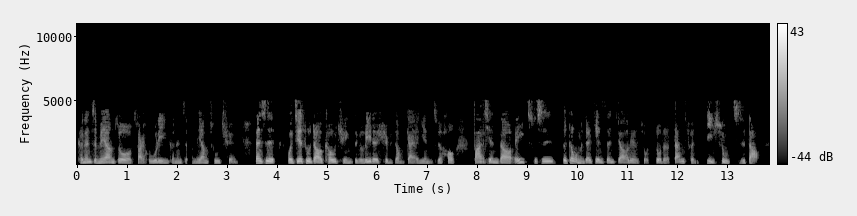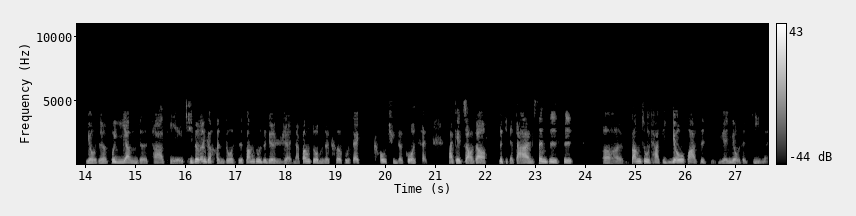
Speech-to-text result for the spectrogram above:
可能怎么样做甩壶铃，可能怎么样出拳。但是我接触到 coaching 这个 leadership 这种概念之后，发现到，哎，其实这跟我们在健身教练所做的单纯技术指导有着不一样的差别。其中一个很多是帮助这个人啊，帮助我们的客户在 coaching 的过程，他可以找到自己的答案，甚至是。呃，帮助他去优化自己原有的技能。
